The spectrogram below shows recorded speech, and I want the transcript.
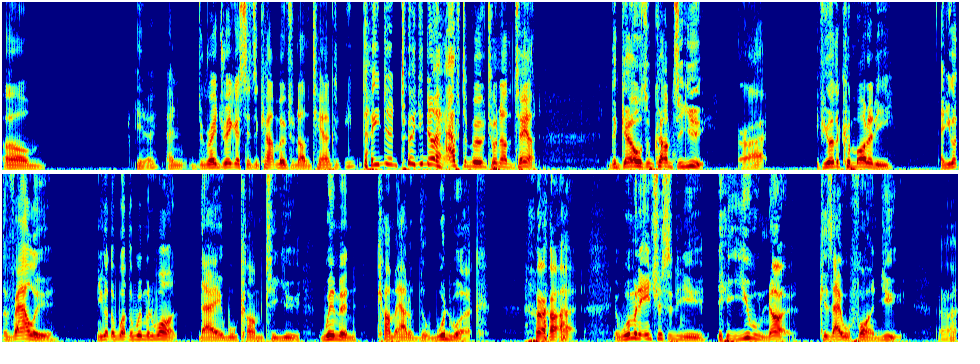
Um, you know, and Rodrigo says he can't move to another town because too. You don't have to move to another town. The girls will come to you. All right if you're the commodity and you got the value and you got the, what the women want, they will come to you. Women come out of the woodwork. Alright? If women are interested in you, you will know because they will find you. Alright?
